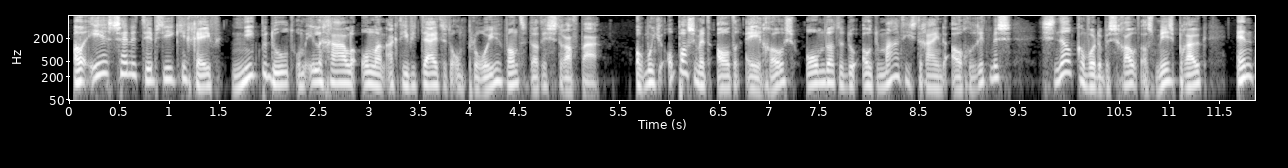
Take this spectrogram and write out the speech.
Allereerst zijn de tips die ik je geef niet bedoeld om illegale online activiteiten te ontplooien, want dat is strafbaar. Ook moet je oppassen met alter ego's, omdat het door automatisch draaiende algoritmes snel kan worden beschouwd als misbruik en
